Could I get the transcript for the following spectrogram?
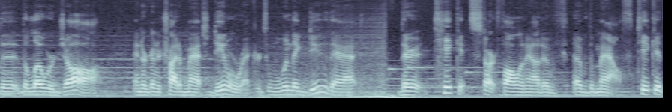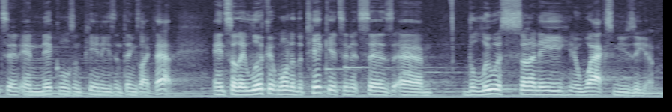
the, the lower jaw and they're going to try to match dental records. Well, when they do that, their tickets start falling out of, of the mouth, tickets and, and nickels and pennies and things like that. And so they look at one of the tickets and it says um, the Louis Sonney you know, Wax Museum.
